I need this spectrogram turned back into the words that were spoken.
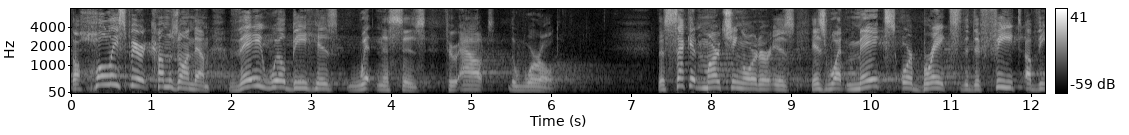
the Holy Spirit comes on them, they will be his witnesses throughout the world. The second marching order is, is what makes or breaks the defeat of the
